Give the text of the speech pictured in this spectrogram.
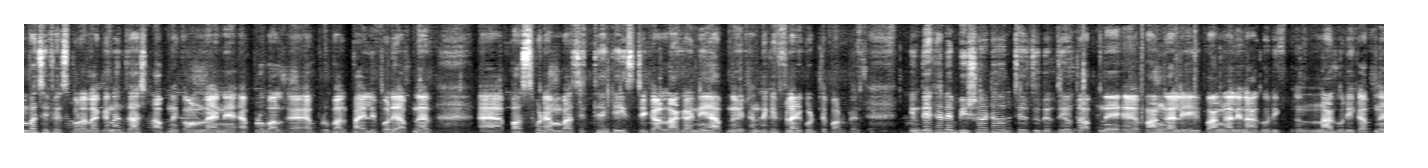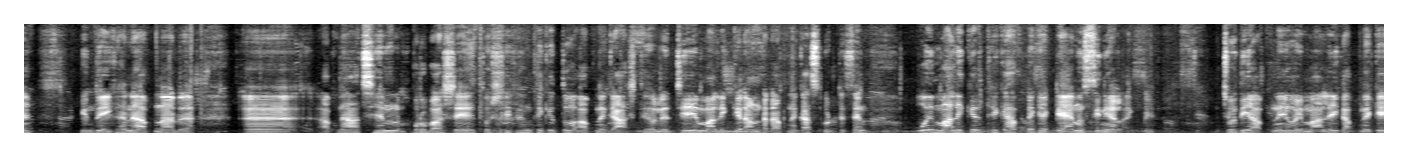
এম্বাসি ফেস করা লাগে না জাস্ট আপনাকে অনলাইনে অ্যাপ্রুভাল অ্যাপ্রুভাল পাইলে পরে আপনার পাসপোর্ট এম্বাসি থেকে স্টিকার লাগাই নিয়ে আপনি এখান থেকে ফ্লাই করতে পারবেন। কিন্তু এখানে বিষয়টা হচ্ছে যদি যেহেতু আপনি বাঙালি বাঙালি নাগরিক নাগরিক আপনি, কিন্তু এখানে আপনার আপনি আছেন প্রবাসে, তো সেখান থেকে তো আপনাকে আসতে হলে যে মালিকের আন্ডারে আপনি কাজ করতেছেন, ওই মালিকের থেকে আপনাকে একটা অ্যানোসিনিয়া লাগবে। যদি আপনি ওই মালিক আপনাকে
